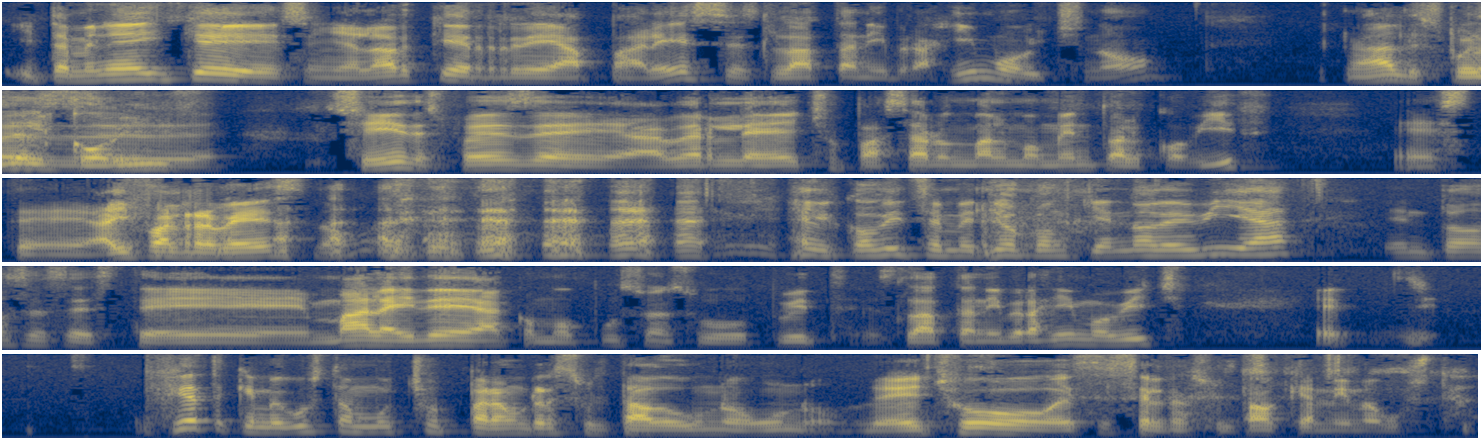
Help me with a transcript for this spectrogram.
Y también hay que señalar que reaparece Zlatan Ibrahimovic, ¿no? Ah, después, del COVID. sí, después de haberle hecho pasar un mal momento al COVID. Este, ahí fue al revés, ¿no? el COVID se metió con quien no debía, entonces, este, mala idea, como puso en su tweet Zlatan Ibrahimovic. Eh, fíjate que me gusta mucho para un resultado 1-1. De hecho, ese es el resultado que a mí me gusta.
